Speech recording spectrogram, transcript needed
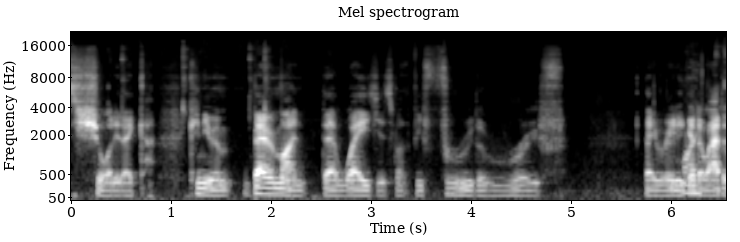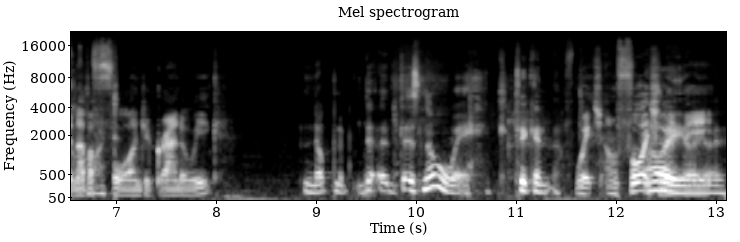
surely they ca- can you bear in mind their wages must be through the roof. They really My going to add another four hundred grand a week, Nope. nope. There's no way they can. which unfortunately, Oy, oy,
